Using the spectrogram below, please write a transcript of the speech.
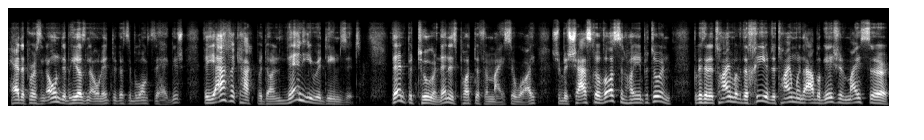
had the person owned it, but he doesn't own it because it belongs to the Hegdish. The Yachak Hakbadon, then he redeems it. Then Peturin, then his patur from Maisa. Why? Should be Shaschavos and Hayin Peturin. Because at the time of the chiv, the time when the obligation of Maisa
